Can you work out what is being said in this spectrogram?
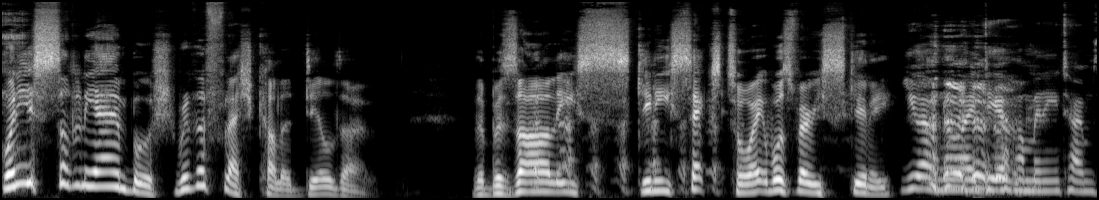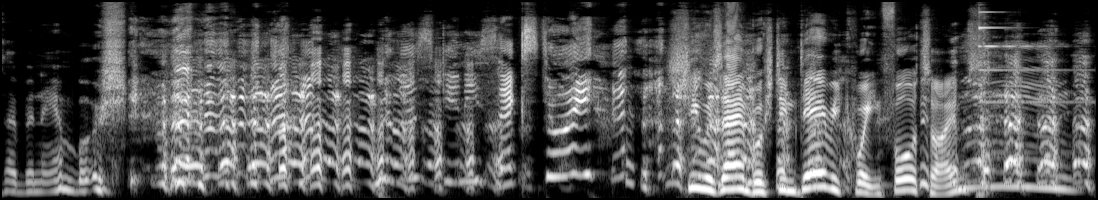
when he is suddenly ambushed with a flesh coloured dildo. The bizarrely skinny sex toy, it was very skinny, You have no idea how many times I've been ambushed. With a skinny sex toy? she was ambushed in Dairy Queen four times. Mm.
